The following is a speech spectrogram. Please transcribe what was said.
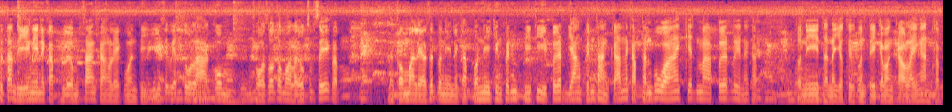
สถานที่อย่างนี้นะครับ เริ่มสร้างครั้งแรกวันที่21ตุลาคมพศ2564ครับ แล้วก็มาแล้วสักวันนี้นะครับ วันนี้จึงเป็นพิธีเปิดอยังเป็นทางการนะครับ ท่านผู้ว่าให้เกียรติมาเปิดเลยนะครับ ตอนนี้ท่านนายกเทศมนตรีกำลังกล่าวรายงานครับ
